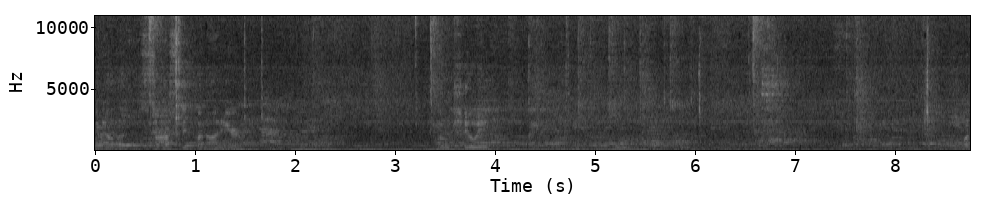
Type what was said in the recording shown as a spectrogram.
you know the sauce they put on here. A little chewy. But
